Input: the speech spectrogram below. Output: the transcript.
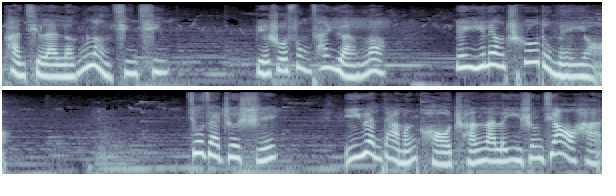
看起来冷冷清清。别说送餐员了。连一辆车都没有。就在这时，医院大门口传来了一声叫喊：“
